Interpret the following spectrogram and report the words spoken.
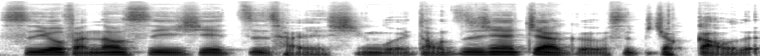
石油反倒是一些制裁的行为，导致现在价格是比较高的。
